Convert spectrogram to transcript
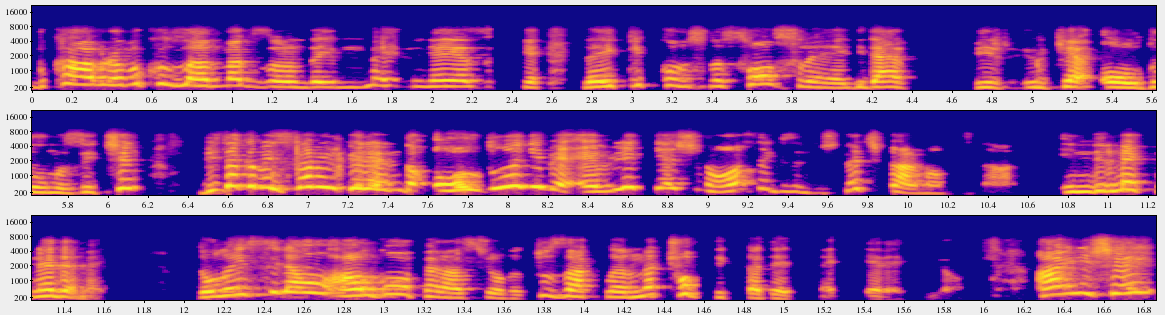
bu kavramı kullanmak zorundayım. Ne, ne yazık ki laiklik konusunda son sıraya gider bir ülke olduğumuz için bir takım İslam ülkelerinde olduğu gibi evlilik yaşını 18'in üstüne çıkarmamız lazım. İndirmek ne demek? Dolayısıyla o algı operasyonu tuzaklarına çok dikkat etmek gerekiyor. Aynı şey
